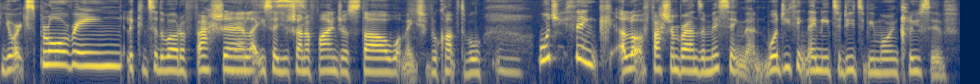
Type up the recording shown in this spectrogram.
you're exploring, looking to the world of fashion. Like you said, you're trying to find your style, what makes you feel comfortable. Mm. What do you think a lot of fashion brands are missing then? What do you think they need to do to be more inclusive?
